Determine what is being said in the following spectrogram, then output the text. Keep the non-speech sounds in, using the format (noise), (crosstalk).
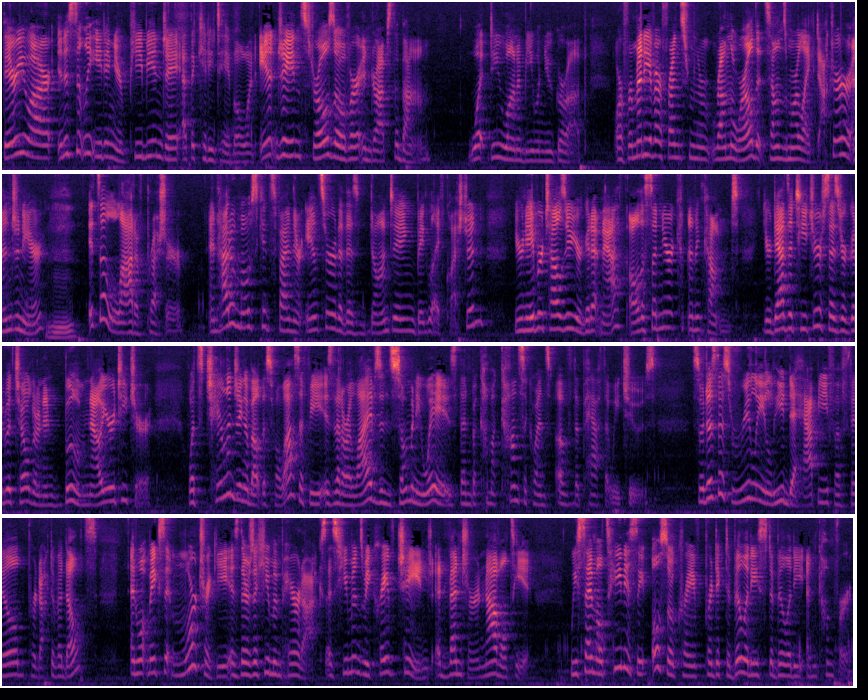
There you are, innocently eating your PB&J at the kitty table when Aunt Jane strolls over and drops the bomb. What do you want to be when you grow up? Or for many of our friends from around the world, it sounds more like doctor or engineer. Mm-hmm. It's a lot of pressure. And how do most kids find their answer to this daunting big life question? Your neighbor tells you you're good at math, all of a sudden you're an accountant. Your dad's a teacher, says you're good with children, and boom, now you're a teacher. What's challenging about this philosophy is that our lives, in so many ways, then become a consequence of the path that we choose. So, does this really lead to happy, fulfilled, productive adults? And what makes it more tricky is there's a human paradox. As humans, we crave change, adventure, novelty. We simultaneously also crave predictability, stability, and comfort.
